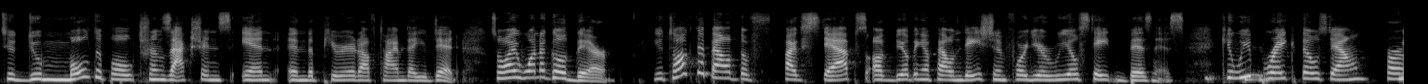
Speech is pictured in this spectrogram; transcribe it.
to do multiple transactions in in the period of time that you did. So I want to go there. You talked about the five steps of building a foundation for your real estate business. Can we break those down for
